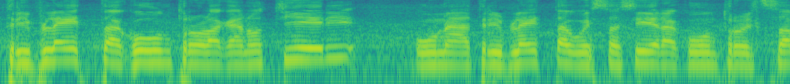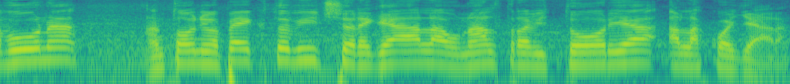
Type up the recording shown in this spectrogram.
tripletta contro la Canottieri, una tripletta questa sera contro il Savona. Antonio Pektovic regala un'altra vittoria all'Acqua Chiara.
